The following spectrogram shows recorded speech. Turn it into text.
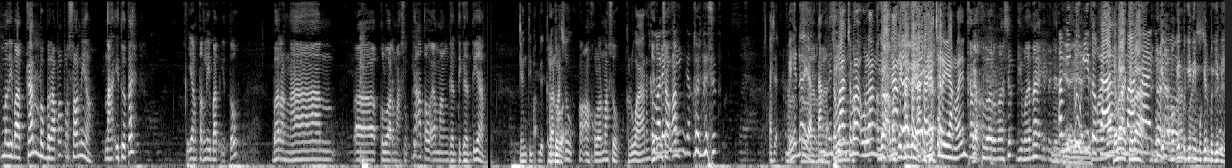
melibatkan beberapa personil. Nah itu teh yang terlibat itu barengan eh, keluar masuknya atau emang ganti-gantian? Ganti keluar Atau- masuk, Oh, keluar masuk. keluar. Jadi Keluar misalkan- aja sih, enggak keluar masuk. Eh, beda ya tangga. masuk. Coba coba ulang. Enggak, maksudnya gini deh. katanya cari yang lain. Kalau keluar masuk gimana gitu jadi. Ambigu iya, iya. gitu Ke mana? kan. Coba coba gitu. mungkin mungkin begini mungkin begini.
